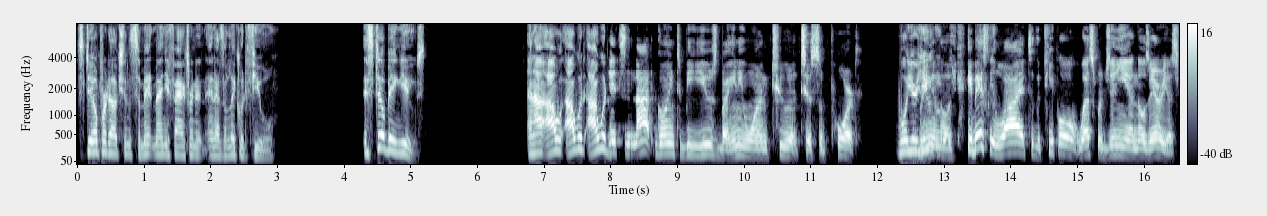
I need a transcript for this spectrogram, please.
steel production, cement manufacturing, and as a liquid fuel. It's still being used, and I, I, would- I would I would It's not going to be used by anyone to to support well you're you those. He basically lied to the people West Virginia and those areas.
